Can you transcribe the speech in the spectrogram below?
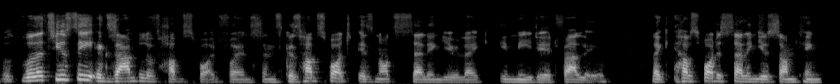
well, let's use the example of HubSpot, for instance, because HubSpot is not selling you like immediate value. Like HubSpot is selling you something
